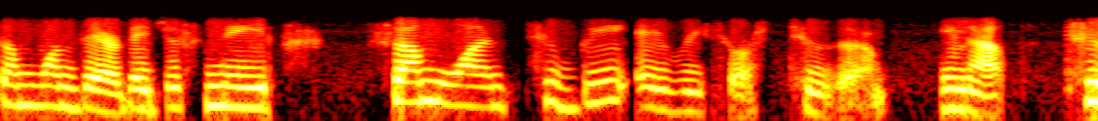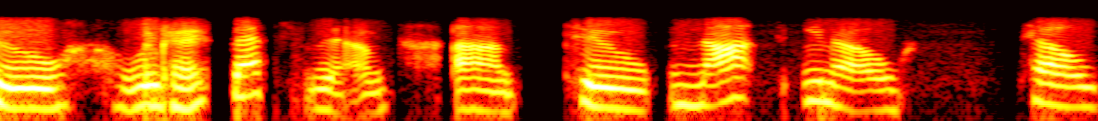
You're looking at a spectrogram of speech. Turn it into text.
someone there. They just need someone to be a resource to them, you know, to Okay. respect them, um, to not, you know, tell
